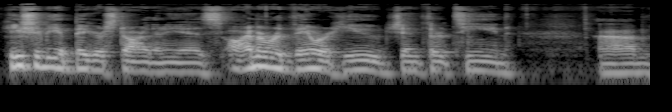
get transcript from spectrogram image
he should be a bigger star than he is. Oh, I remember they were huge, Gen 13. Um,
